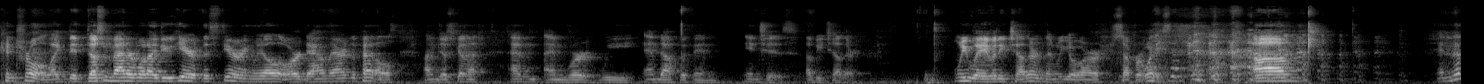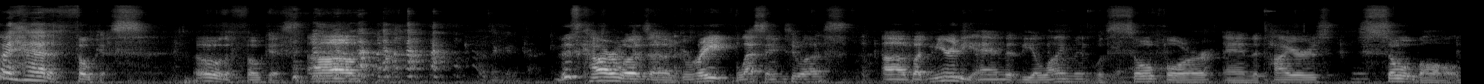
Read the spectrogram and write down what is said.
control. Like it doesn't matter what I do here at the steering wheel or down there at the pedals. I'm just gonna, and and we're we end up within inches of each other. We wave at each other, and then we go our separate ways. Um, and then I had a focus. Oh, the focus. Um, this car was a great blessing to us, uh, but near the end, the alignment was so poor and the tires so bald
